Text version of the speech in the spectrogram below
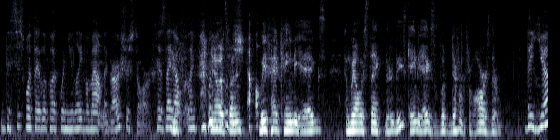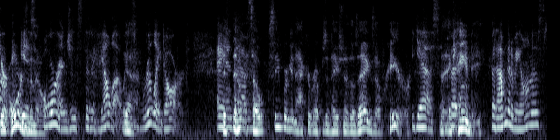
this is what they look like when you leave them out in the grocery store because they don't really put them You know what's funny? Shelf. We've had candy eggs, and we always think these candy eggs look different from ours. They're the yolk orange is in orange instead of yellow. Yeah. It's really dark. And um, so, see, we're getting accurate representation of those eggs over here. Yes, the but, candy. But I'm going to be honest.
